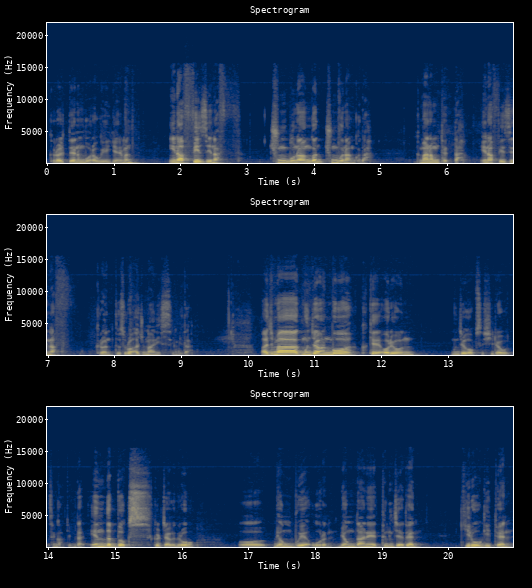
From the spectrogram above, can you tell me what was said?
그럴 때는 뭐라고 얘기하냐면 enough is enough. 충분한 건 충분한 거다. 그만하면 됐다. Enough is enough. 그런 뜻으로 아주 많이 씁니다. 마지막 문장은 뭐 크게 어려운 문제가 없으시리라고 생각됩니다. In the books 글자 그대로 어, 명부에 오른 명단에 등재된 기록이 된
